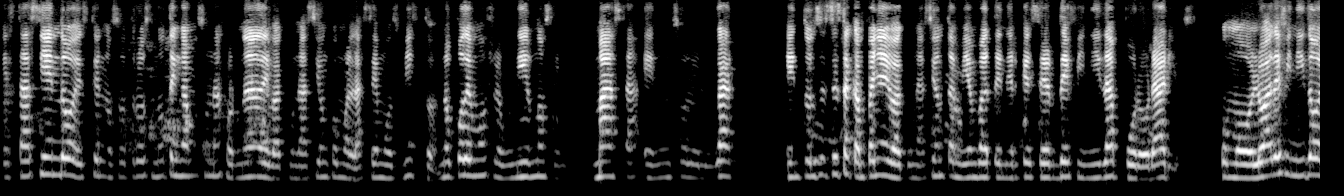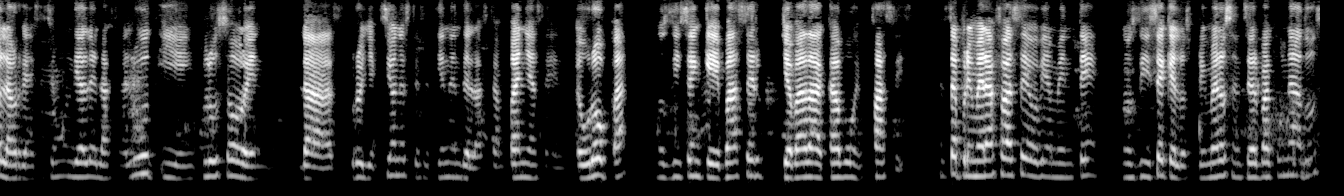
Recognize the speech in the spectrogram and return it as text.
está haciendo es que nosotros no tengamos una jornada de vacunación como las hemos visto. No podemos reunirnos en masa en un solo lugar. Entonces, esta campaña de vacunación también va a tener que ser definida por horarios, como lo ha definido la Organización Mundial de la Salud e incluso en las proyecciones que se tienen de las campañas en Europa, nos dicen que va a ser llevada a cabo en fases. Esta primera fase, obviamente, nos dice que los primeros en ser vacunados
